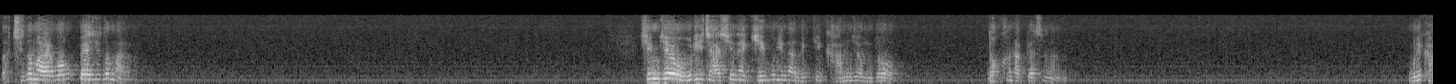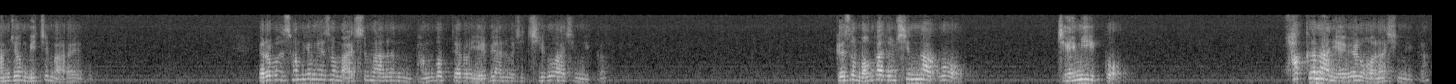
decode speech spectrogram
넣지도 말고 빼지도 말라. 심지어 우리 자신의 기분이나 느낀 감정도 넣거나 뺏어는 안 우리 감정 믿지 말아야 돼. 여러분 성경에서 말씀하는 방법대로 예배하는 것이 지루하십니까? 그래서 뭔가 좀 신나고 재미있고 화끈한 예배를 원하십니까?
